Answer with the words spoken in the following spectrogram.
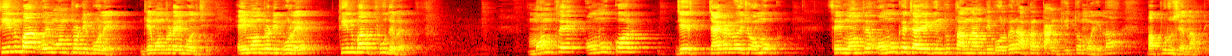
তিনবার ওই মন্ত্রটি বলে, যে মন্ত্রটা আমি বলছি, এই মন্ত্রটি বলে তিনবার ফু দেবেন। মন্ত্রে অমুকর যে জায়গাটা রয়েছে অমুক, সেই মন্ত্রে অমুকের জায়গায় কিন্তু তার নামটি বলবেন, আপনার কাঙ্ক্ষিত মহিলা বা পুরুষের নামটি।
